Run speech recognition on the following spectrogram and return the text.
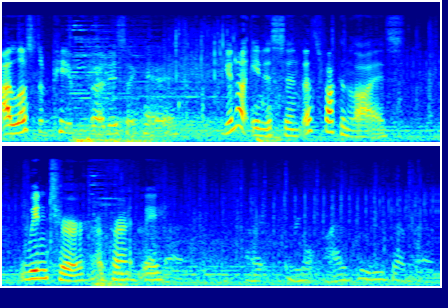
I lost a pip, but it's okay. You're not innocent. That's fucking lies. Winter, apparently. I, no, I believe that man.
